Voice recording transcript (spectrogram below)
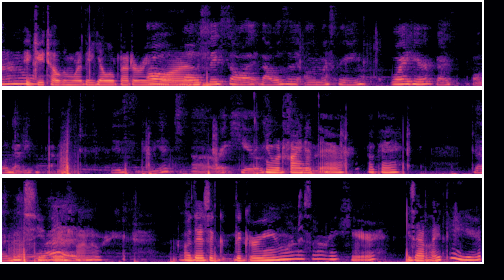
I don't know. Did you tell them where the yellow battery Oh, well, they saw it. That was it on my screen. Right here, guys. Follow Gabby because Gabby is it uh, right here. You would find it there. Okay. Then Let's the see if there's one over here. Oh, there's a the green one. Is that right here? Is that right there?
